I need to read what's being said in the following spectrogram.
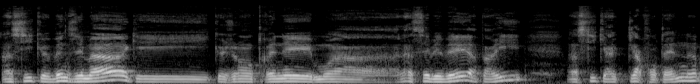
ainsi que Benzema qui, que j'ai entraîné moi à la CBB à Paris, ainsi qu'à Clairefontaine.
